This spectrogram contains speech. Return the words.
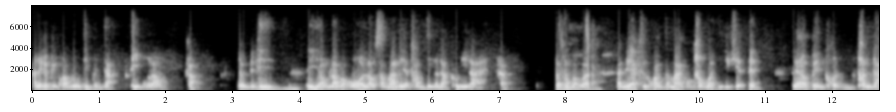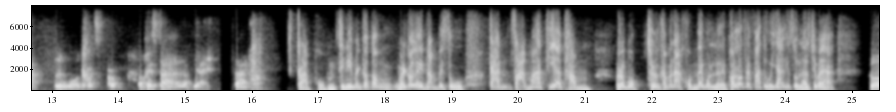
อันนี้ก็เป็นความรู้ที่เป็นจากทีมของเราครับจนเป็นที่ที่ยอมรับว่าโอ้เราสามารถที่จะทำถึงระดับพวกนี้ได้ครับ ก็ต้องบอกว่า อันนี้คือความสามารถของคำว่า indicated แล้วเป็นคน conduct เรื่องโ o ค of orchestra ระดับใหญ่ได้ครับครับผมทีนี้มันก็ต้องมันก็เลยนำไปสู่การสามารถที่จะทำระบบเชิงคมนาคมได้หมดเลย เพราะรถไฟฟ้าถือว่ายากที่สุดแล้วใช่ไหมฮะ ก็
